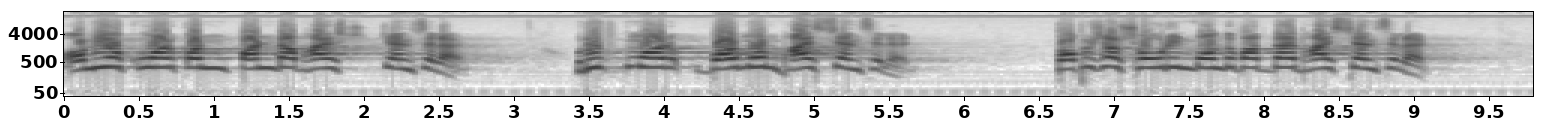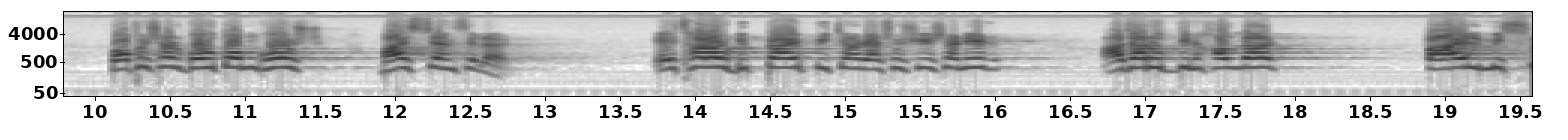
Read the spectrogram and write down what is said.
অমিয় কুমার কন Panda vice chancellor. Rupkumar Barman, vice chancellor. Professor Saurin Bandyopadhyay, vice chancellor. Professor Goutam Ghosh, vice chancellor. এছাড়াও ডিপ্রাইভ টিচার অ্যাসোসিয়েশনের আজারউদ্দিন হালদার, পায়েল মিশ্র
